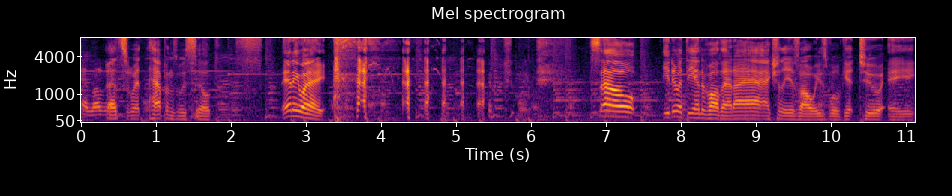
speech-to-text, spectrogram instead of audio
I love it. That's what happens with silk. Anyway, so you know, at the end of all that, I actually, as always, will get to a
